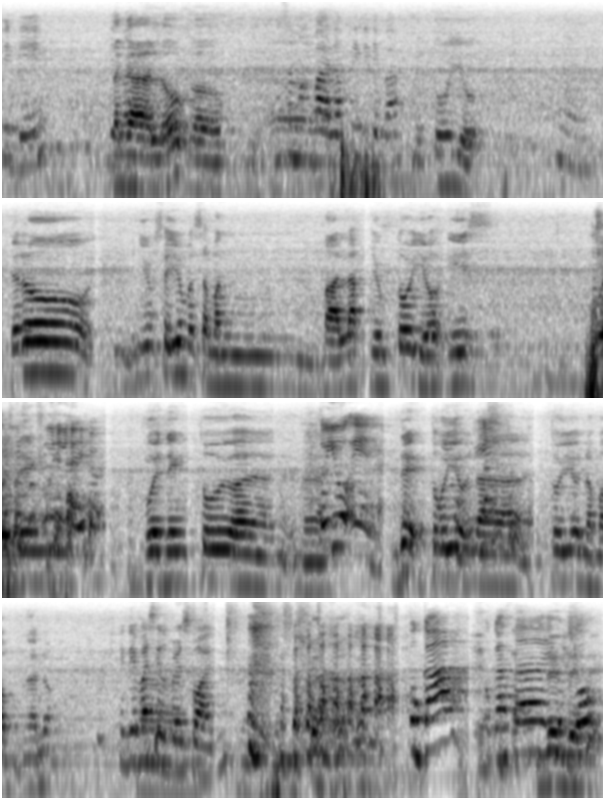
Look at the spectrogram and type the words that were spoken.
Pwede. Di ba? Tagalog. Oh. Masamang balak. Pwede, di ba? May tuyo. Hmm. Pero yung sa'yo masamang balak, yung tuyo is pwedeng pwedeng tuyo ah, na, Tuyuin. Hindi, tuyo na tuyo na mab, ano? Hindi ba Silver Swan? Uga. Uga sa ilog.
